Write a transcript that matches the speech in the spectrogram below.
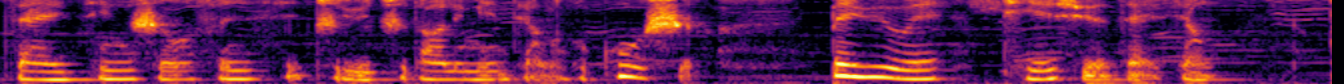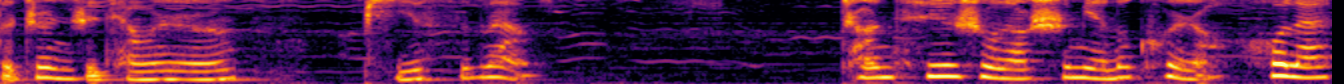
在《精神分析治愈之道》里面讲了个故事，被誉为“铁血宰相”的政治强人皮斯万，长期受到失眠的困扰，后来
